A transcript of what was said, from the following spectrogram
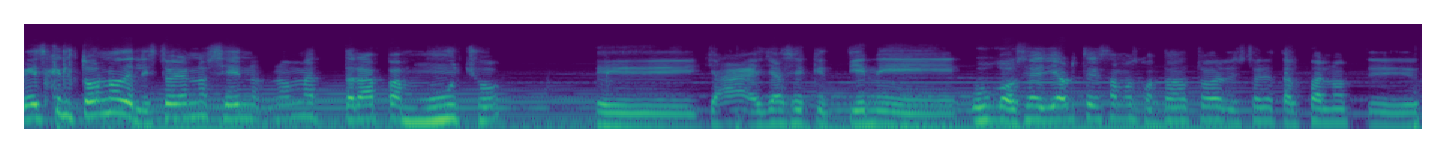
Es que el tono de la historia, no sé, no, me atrapa mucho. Eh, ya, ya sé que tiene Hugo, o sea, ya ahorita estamos contando toda la historia tal cual, ¿no? Eh,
